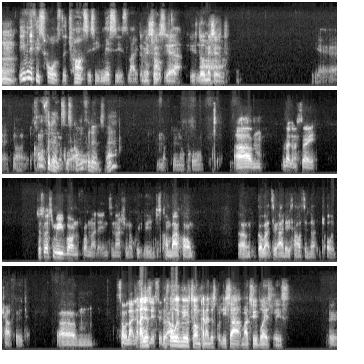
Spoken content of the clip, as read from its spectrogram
Mm, even if he scores, the chances he misses, like the the misses, chances yeah, that- he still Nah. misses. yeah, It's not- it's confidence clinical is at all. confidence, eh? Not clinical. Um, what was I gonna say? Just let's move on from like the international quickly and just come back home. Um, go back to Ade's house in that Old Trafford. Um, so like the just before out. we move, Tom? Can I just quickly shout out my two boys, please? Who?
